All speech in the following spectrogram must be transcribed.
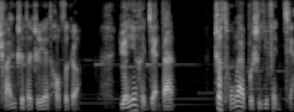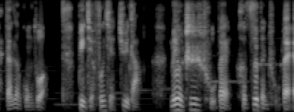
全职的职业投资者，原因很简单，这从来不是一份简单的工作，并且风险巨大。没有知识储备和资本储备，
